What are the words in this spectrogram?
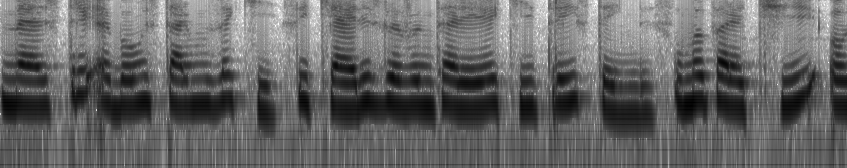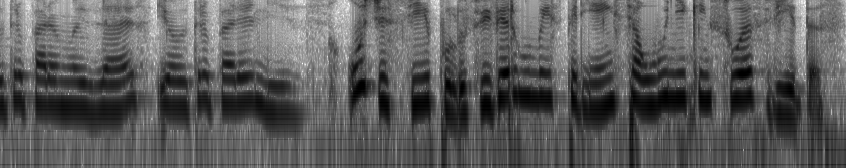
Mestre, é bom estarmos aqui. Se queres, levantarei aqui três tendas: uma para ti, outra para Moisés e outra para Elias. Os discípulos viveram uma experiência única em suas vidas.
